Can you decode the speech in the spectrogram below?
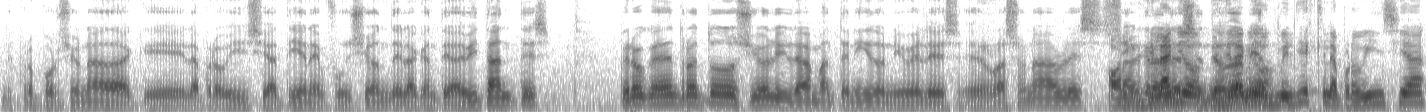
desproporcionada que la provincia tiene en función de la cantidad de habitantes pero que dentro de todo Scioli la ha mantenido en niveles eh, razonables. Ahora, desde, el año, desde el año 2010 que la provincia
